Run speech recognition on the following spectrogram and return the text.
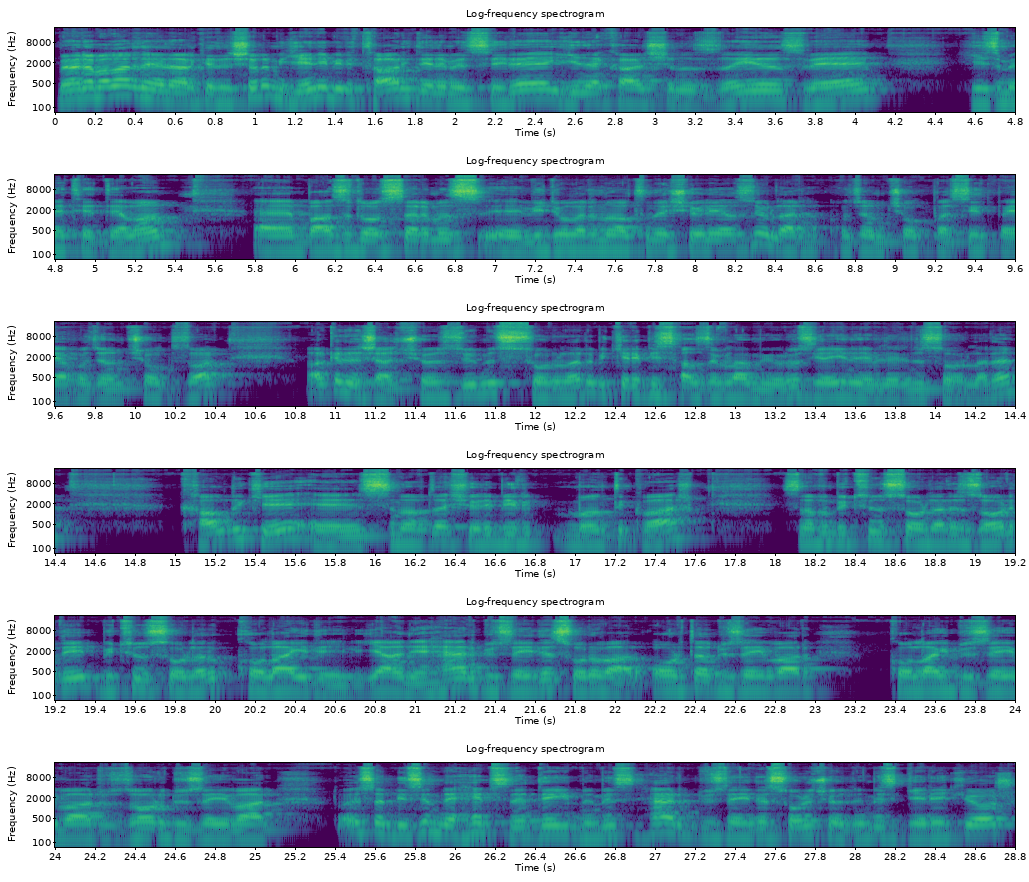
Merhabalar değerli arkadaşlarım. Yeni bir tarih denemesiyle yine karşınızdayız ve hizmete devam. Ee, bazı dostlarımız e, videoların altında şöyle yazıyorlar. Hocam çok basit veya hocam çok zor. Arkadaşlar çözdüğümüz soruları bir kere biz hazırlamıyoruz. Yayın evlerinin soruları. Kaldı ki e, sınavda şöyle bir mantık var. Sınavın bütün soruları zor değil, bütün soruları kolay değil. Yani her düzeyde soru var. Orta düzey var, kolay düzey var, zor düzey var. Dolayısıyla bizim de hepsine değinmemiz, her düzeyde soru çözmemiz gerekiyor.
